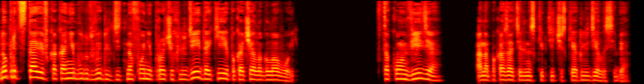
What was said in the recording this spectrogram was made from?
Но, представив, как они будут выглядеть на фоне прочих людей, Дакия покачала головой. В таком виде она показательно скептически оглядела себя.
